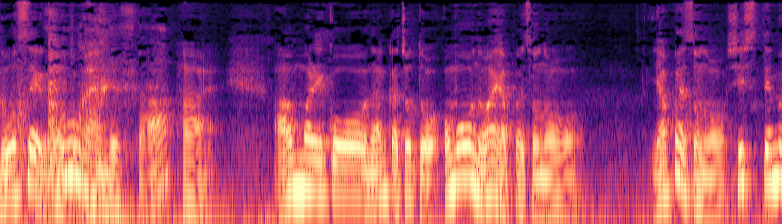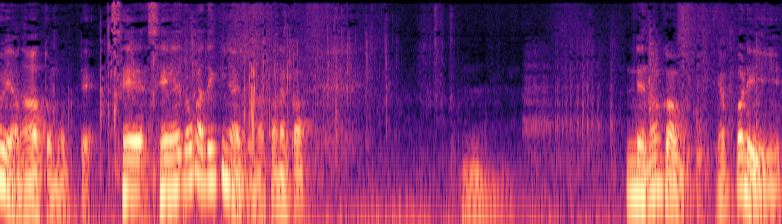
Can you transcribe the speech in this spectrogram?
同性そ婚とか、うなんですか？はい。あんまりこう、なんかちょっと思うのはやっぱりその、やっぱりそのシステムやなと思って、制制度ができないとなかなか、うん。で、なんか、やっぱり、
